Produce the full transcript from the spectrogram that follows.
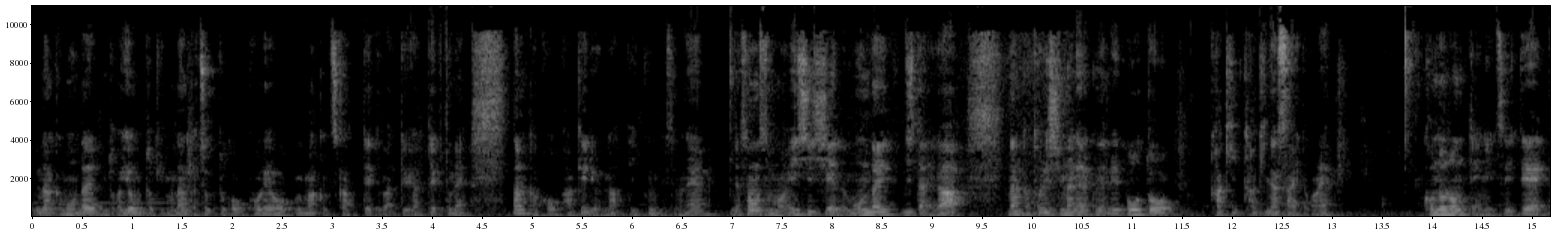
なんか問題文とか読む時もなんかちょっとこうこれをうまく使ってとかってやっていくとねなんかこう書けるようになっていくんですよね。でそもそも ACCA の問題自体がなんか取締役でレポートを書き書きなさいとかね。この論点について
